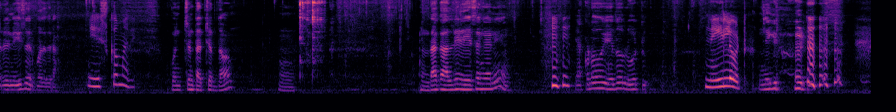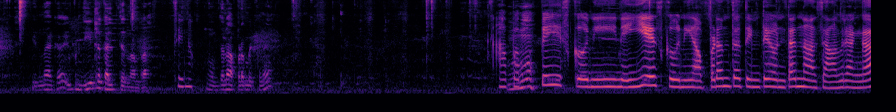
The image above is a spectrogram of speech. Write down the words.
అరే నెయ్యి సరిపడదురా. వేసుకో మరి. కొంచెం టచ్ చేద్దాం ఉమ్. ఇందాక ఆల్రెడీ వేసాం కానీ ఎక్కడో ఏదో లోటు. నెయ్యి లోటు. నెయ్యి లోటు. ఇందాక ఇప్పుడు దీంట్లో కలిపి తిందాం రా తిను. ముద్దలో అప్పడం పెట్టుకుని. ఆ పప్పు వేసుకొని నెయ్యి వేసుకొని అప్పడంతో తింటే ఉంటుంది నా సామిరంగా.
